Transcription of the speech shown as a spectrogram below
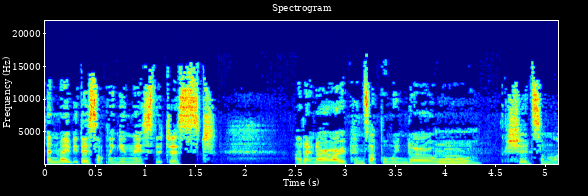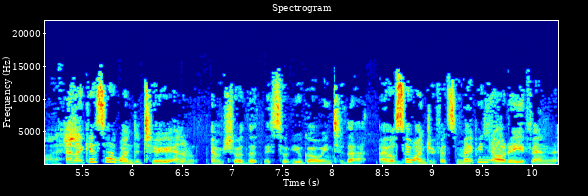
and maybe there's something in this that just, I don't know, opens up a window or mm. sheds some light. And I guess I wonder too, and I'm, I'm sure that this you'll go into that. I also mm. wonder if it's maybe not even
